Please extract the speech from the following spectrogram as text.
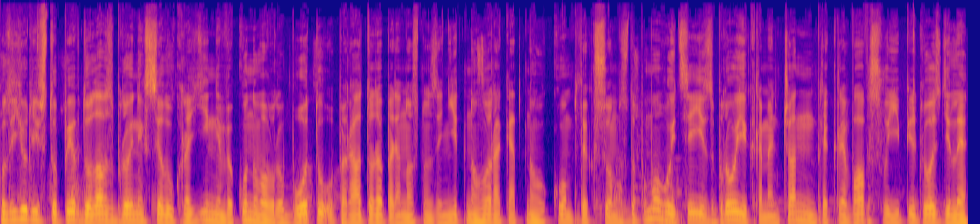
Коли Юрій вступив до лав Збройних сил України, виконував роботу оператора переносно-зенітного ракетного комплексу. З допомогою цієї зброї кременчанин прикривав свої підрозділи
